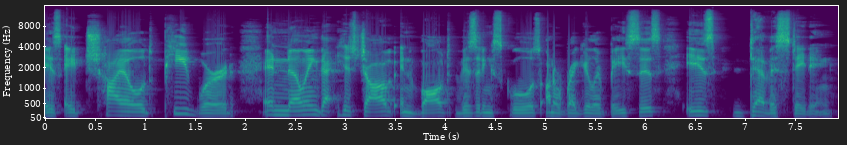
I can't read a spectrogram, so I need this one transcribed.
is a child P word, and knowing that his job involved visiting schools on a regular basis is devastating.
